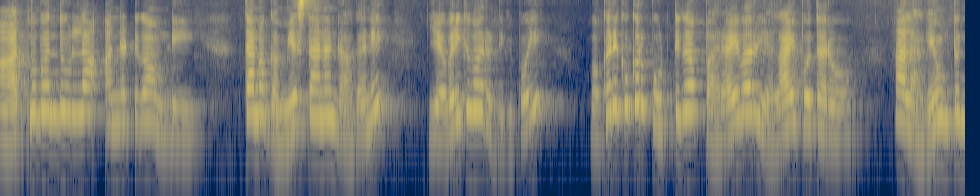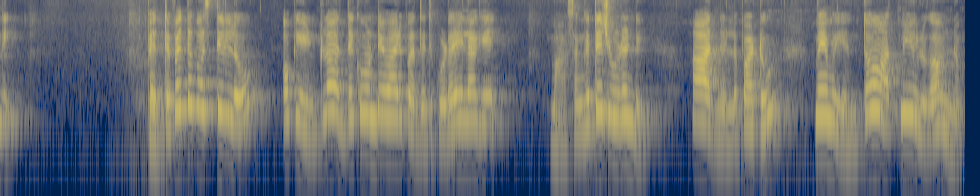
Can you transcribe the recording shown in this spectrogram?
ఆత్మబంధువుల్లా అన్నట్టుగా ఉండి తమ గమ్యస్థానం రాగానే ఎవరికి వారు దిగిపోయి ఒకరికొకరు పూర్తిగా పరాయి వారు ఎలా అయిపోతారో అలాగే ఉంటుంది. పెద్ద పెద్ద బస్తీల్లో ఒక ఇంట్లో అద్దెకు ఉండేవారి పద్ధతి కూడా ఇలాగే. మా సంగతే చూడండి. ఆరు నెలల పాటు మేము ఎంతో ఆత్మీయులుగా ఉన్నాం.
